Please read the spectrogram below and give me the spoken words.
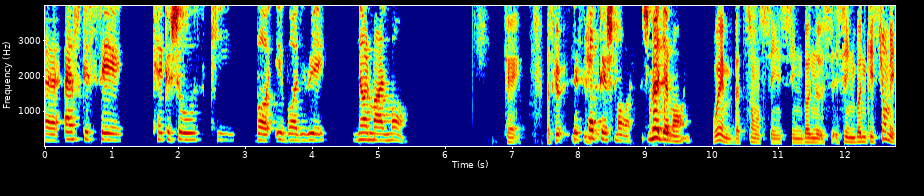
euh, est-ce que c'est quelque chose qui va évoluer normalement? OK. Parce que. C'est ça que je, je me demande. Oui, mais c'est une bonne c'est une bonne question, mais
